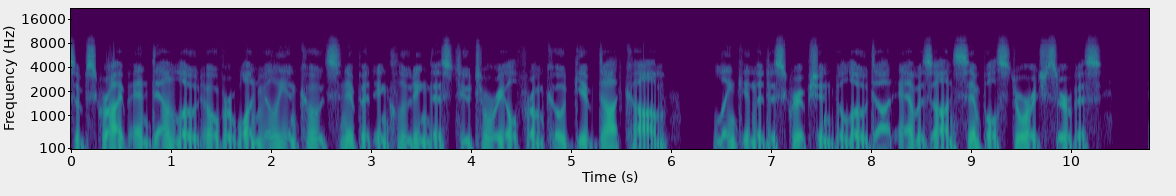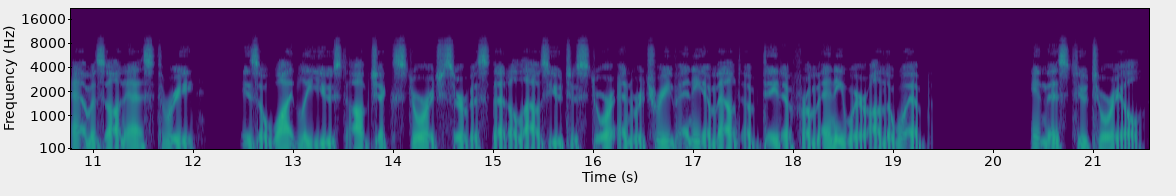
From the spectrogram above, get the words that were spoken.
Subscribe and download over 1 million code snippet including this tutorial from codegive.com, link in the description below. Amazon Simple Storage Service, Amazon S3, is a widely used object storage service that allows you to store and retrieve any amount of data from anywhere on the web. In this tutorial,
